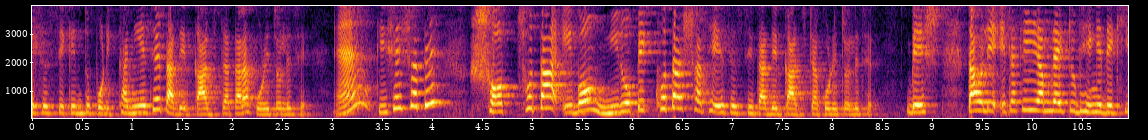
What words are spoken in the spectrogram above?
এসএসসি কিন্তু পরীক্ষা নিয়েছে, তাদের কাজটা তারা করে চলেছে। হ্যাঁ? কিসের সাথে? স্বচ্ছতা এবং নিরপেক্ষতার সাথে এসএসসি তাদের কাজটা করে চলেছে। বেশ, তাহলে এটাকেই আমরা একটু ভেঙে দেখি।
